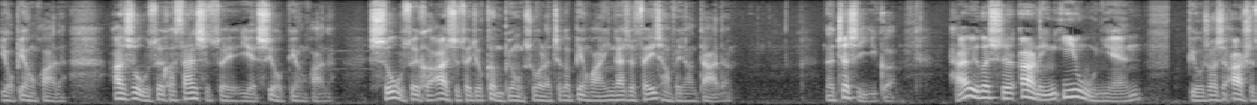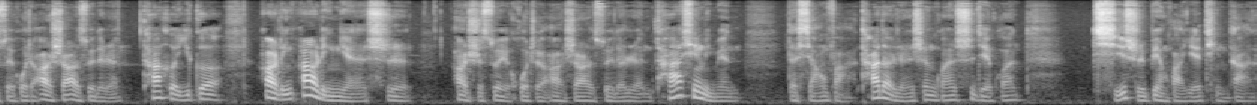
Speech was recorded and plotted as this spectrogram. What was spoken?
有变化的。二十五岁和三十岁也是有变化的，十五岁和二十岁就更不用说了，这个变化应该是非常非常大的。那这是一个，还有一个是二零一五年。比如说是二十岁或者二十二岁的人，他和一个二零二零年是二十岁或者二十二岁的人，他心里面的想法、他的人生观、世界观，其实变化也挺大的。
